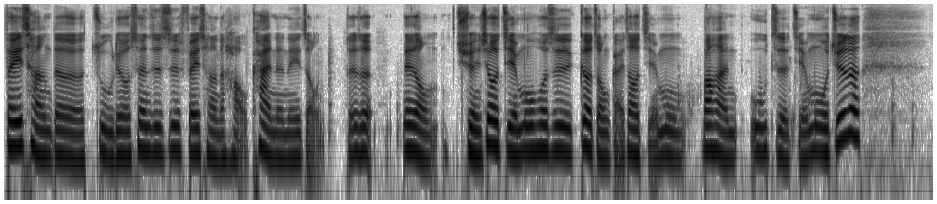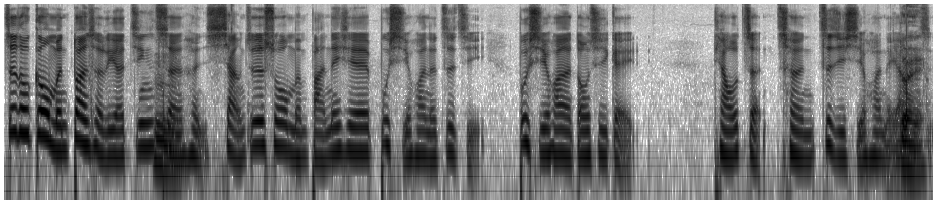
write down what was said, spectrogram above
非常的主流，甚至是非常的好看的那种，就是那种选秀节目或是各种改造节目，包含屋子的节目，我觉得这都跟我们断舍离的精神嗯很像，就是说我们把那些不喜欢的自己、不喜欢的东西给调整成自己喜欢的样子。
